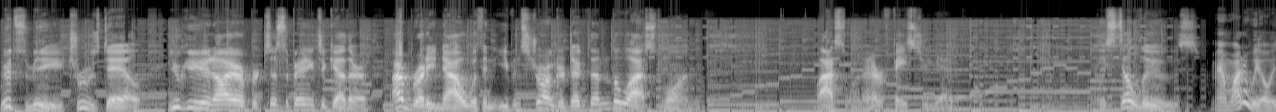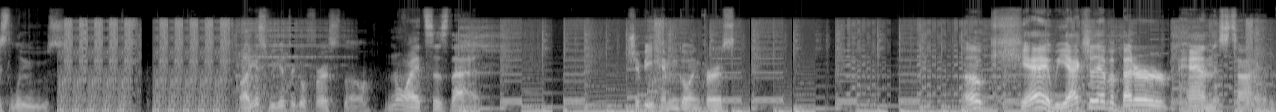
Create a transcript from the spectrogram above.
It's me, Truesdale. Yugi and I are participating together. I'm ready now with an even stronger deck than the last one. Last one? I never faced you yet. And we still lose. Man, why do we always lose? Well, I guess we get to go first, though. I don't know why it says that. Should be him going first. Okay, we actually have a better hand this time.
